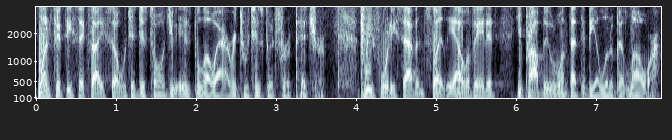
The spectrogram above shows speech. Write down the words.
156 ISO, which I just told you, is below average, which is good for a pitcher. 347, slightly elevated. You probably would want that to be a little bit lower.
